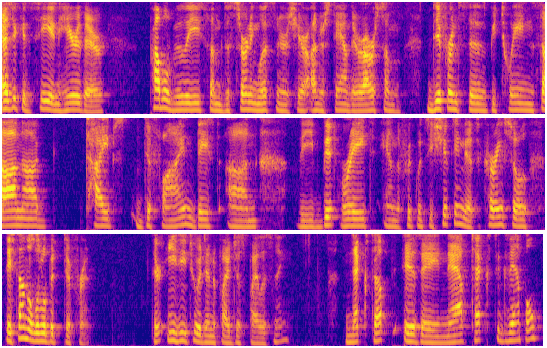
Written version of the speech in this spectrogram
As you can see and hear there, probably some discerning listeners here understand there are some differences between STANAG types defined based on the bit rate and the frequency shifting that's occurring, so they sound a little bit different. They're easy to identify just by listening. Next up is a Navtex example.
